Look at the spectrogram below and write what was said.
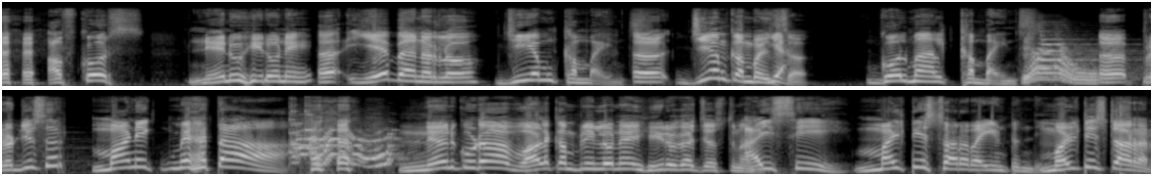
అఫ్ కోర్స్ నేను హీరోనే. ఏ బ్యానర్లో GM combines. GM combines. Golmaal combines. Producer? Manik Mehta. నేను కూడా వాళ్ళ కంపెనీలోనే హీరోగా చేస్తున్నాను. ఐసి మల్టీ స్టారర్ అయి ఉంటుంది. మల్టీ స్టారర్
